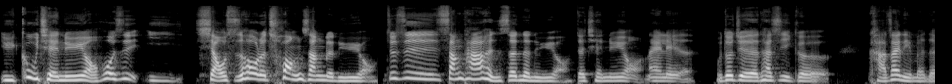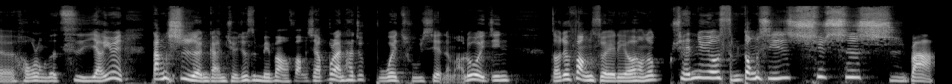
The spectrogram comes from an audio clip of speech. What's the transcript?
已故前女友，或是以小时候的创伤的女友，就是伤他很深的女友的前女友那一类的，我都觉得他是一个卡在你们的喉咙的刺一样，因为当事人感觉就是没办法放下，不然他就不会出现了嘛。如果已经早就放水流，想说前女友什么东西去吃屎吧，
